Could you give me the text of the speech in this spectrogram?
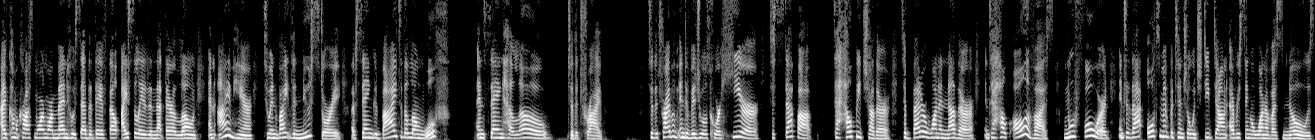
I've come across more and more men who said that they have felt isolated and that they're alone. And I am here to invite the new story of saying goodbye to the lone wolf and saying hello to the tribe to the tribe of individuals who are here to step up, to help each other, to better one another, and to help all of us move forward into that ultimate potential, which deep down every single one of us knows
